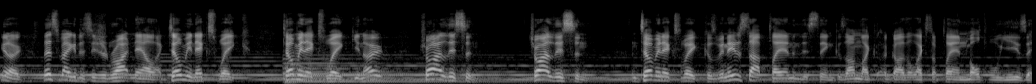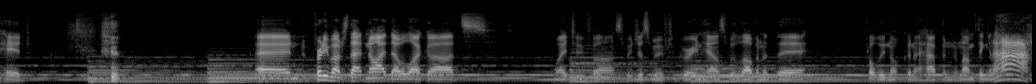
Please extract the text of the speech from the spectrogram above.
you know, let's make a decision right now. Like, tell me next week. Tell me next week, you know, try listen. Try listen. And tell me next week because we need to start planning this thing because I'm like a guy that likes to plan multiple years ahead. and pretty much that night they were like, ah, oh, it's way too fast. We just moved to greenhouse. We're loving it there. Probably not going to happen. And I'm thinking, ah,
